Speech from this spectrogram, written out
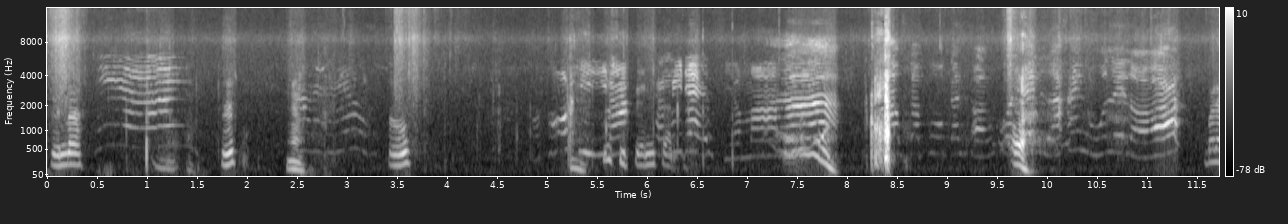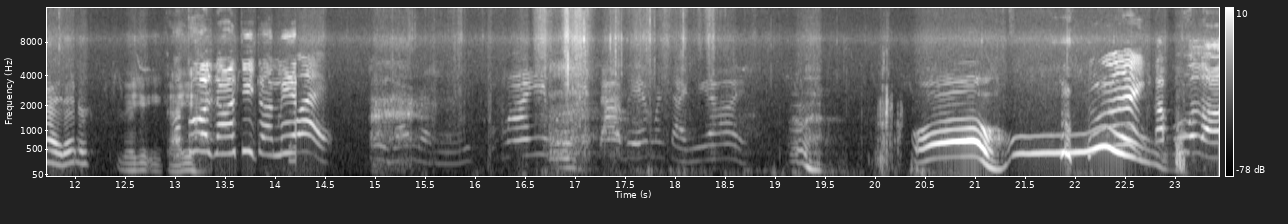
เห็นป่ะฮะ ยังเอาไม่สิเป็นกันบ่ได้เด้อนะเหลืออยู่อีกหขลาอยโทษนะที่จอนไม่ได้ไม่จ้าเบสมันใส่ไม่ได้โอ้เฮ้ยกระปูเหรอ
